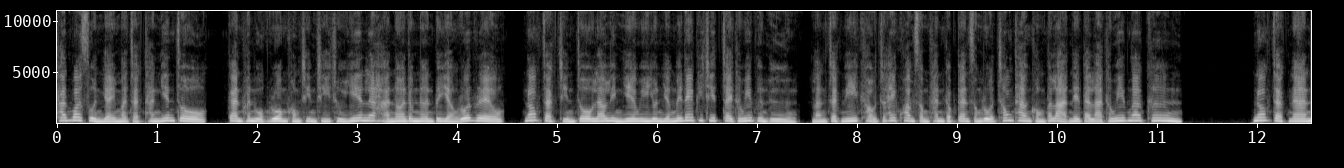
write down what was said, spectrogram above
คาดว่าส่วนใหญ่มาจากทางเยี่ยนโจ การผนวกรวมของชินชีชูเยี่ยนและหานอยดำเนินไปอย่างรวดเร็ว นอกจากจินโจแล้วหลินเยวียนยังไม่ได้พิชิตใจทวีปอื่นๆ หลังจากนี้เขาจะให้ความสำคัญกับการสำรวจช่องทางของตลาดในแต่ละทวีปมากขึ้น นอกจากนั้น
